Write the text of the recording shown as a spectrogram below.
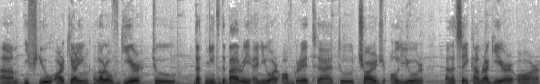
um, if you are carrying a lot of gear to that needs the battery and you are off grid uh, to charge all your uh, let's say camera gear or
